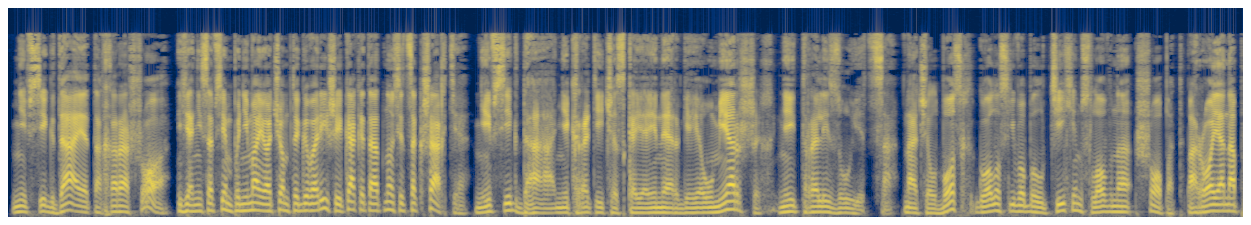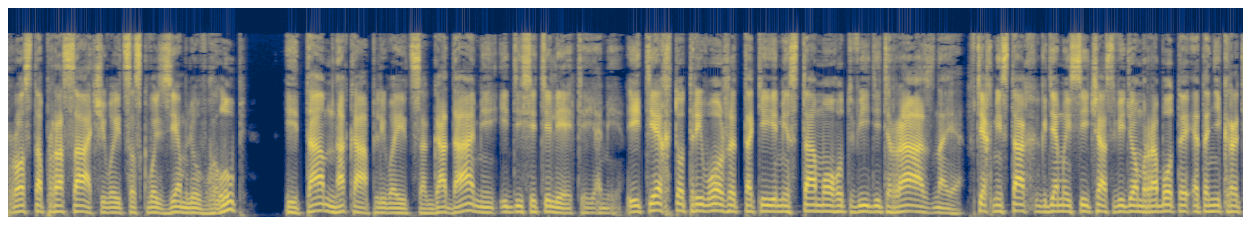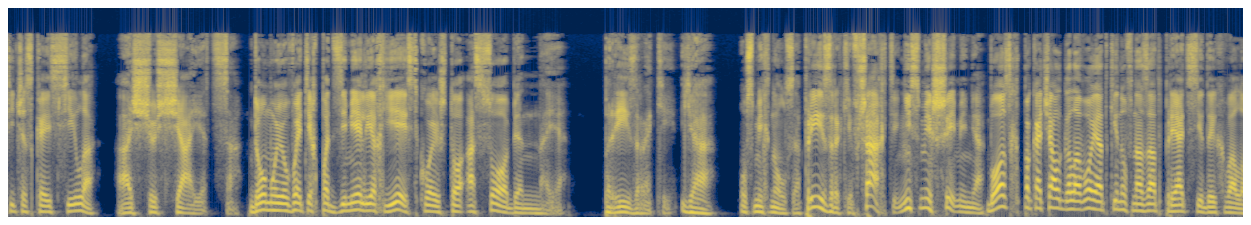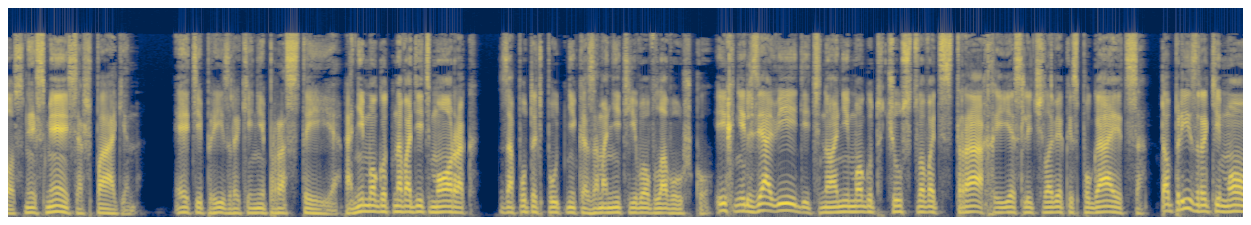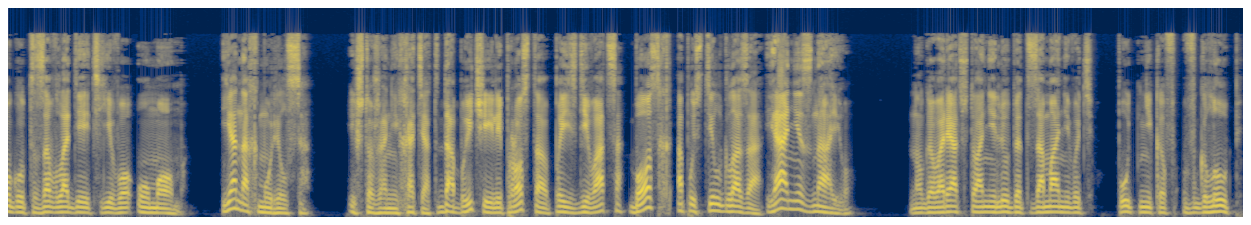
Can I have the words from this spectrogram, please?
Не всегда это хорошо. Я не совсем понимаю, о чем ты говоришь и как это относится к шахте. Не всегда некротическая энергия умерших нейтрализуется. Начал Босх, голос его был тихим, словно шепот. Порой она просто просачивается сквозь землю вглубь, и там накапливается годами и десятилетиями. И тех, кто тревожит такие места, могут видеть разное. В тех местах, где мы сейчас ведем работы, эта некротическая сила ощущается. Думаю, в этих подземельях есть кое-что особенное. Призраки. Я Усмехнулся. «Призраки в шахте! Не смеши меня!» Босх покачал головой, откинув назад прядь седых волос. «Не смейся, Шпагин. Эти призраки непростые. Они могут наводить морок, запутать путника, заманить его в ловушку. Их нельзя видеть, но они могут чувствовать страх, и если человек испугается, то призраки могут завладеть его умом. Я нахмурился. И что же они хотят, добычи или просто поиздеваться? Босх опустил глаза. Я не знаю. Но говорят, что они любят заманивать путников вглубь,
